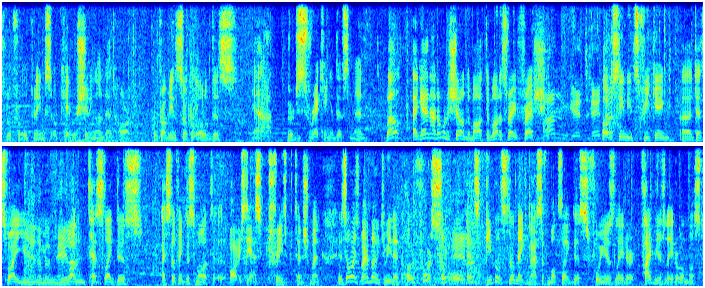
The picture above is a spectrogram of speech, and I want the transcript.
to look for openings. Okay, we're shitting on that hard. We'll probably encircle all of this. Yeah, we're just wrecking this, man. Well, again, I don't want to shit on the mod. The mod is very fresh. Obviously needs tweaking. Uh, that's why you, you, you run tests like this. I still think this mod uh, obviously has crazy potential, man. It's always mind-blowing to me that Hoi 4 is so old and people still make massive mods like this four years later. Five years later, almost.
